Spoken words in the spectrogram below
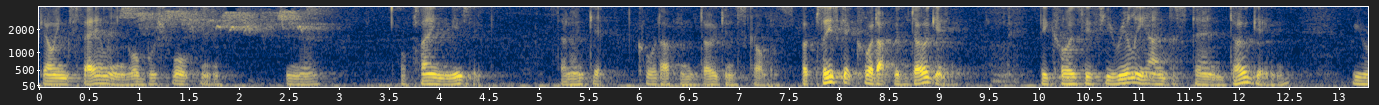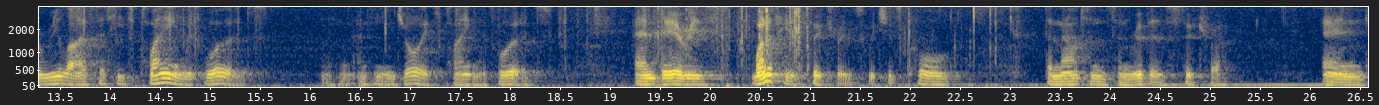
going sailing or bushwalking, you know, or playing music. So don't get caught up in Dogen scholars. But please get caught up with Dogen, because if you really understand Dogen, you will realize that he's playing with words, mm-hmm, and he enjoys playing with words. And there is one of his sutras, which is called the Mountains and Rivers Sutra. And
